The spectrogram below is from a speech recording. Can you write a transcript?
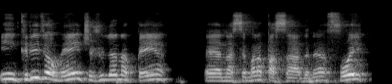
e incrivelmente a Juliana Penha, é, na semana passada, né, foi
